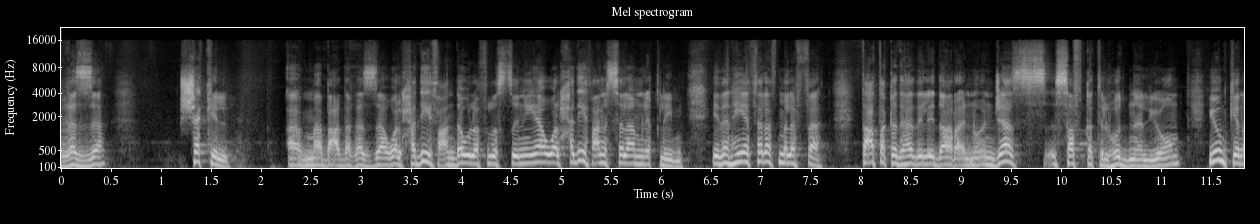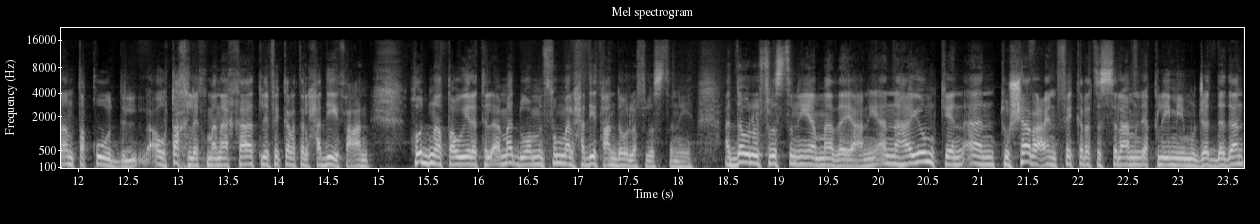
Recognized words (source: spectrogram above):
غزة شكل ما بعد غزة والحديث عن دولة فلسطينية والحديث عن السلام الإقليمي. إذا هي ثلاث ملفات. تعتقد هذه الإدارة أنه إنجاز صفقة الهدنة اليوم يمكن أن تقود أو تخلق مناخات لفكرة الحديث عن هدنة طويلة الأمد ومن ثم الحديث عن دولة فلسطينية. الدولة الفلسطينية ماذا يعني؟ أنها يمكن أن تشرعن فكرة السلام الإقليمي مجددا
